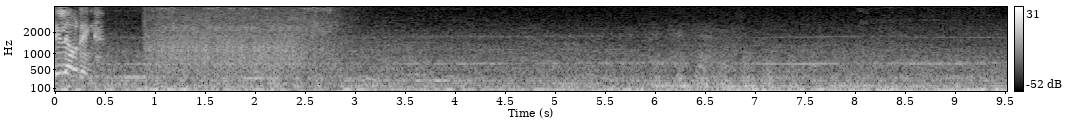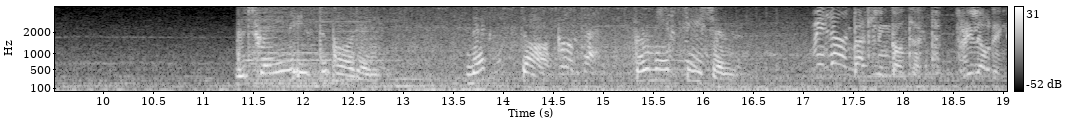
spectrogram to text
Reloading. The train is departing. Next stop, Contact. thermal station. Reload. Battling contact. Reloading.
